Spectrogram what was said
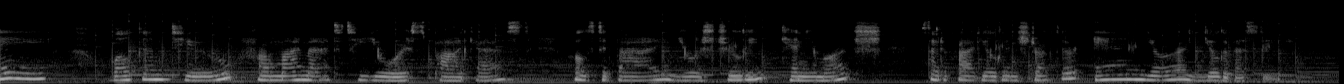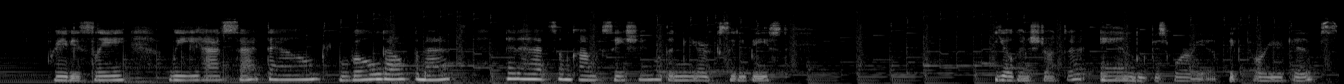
Hey, welcome to From My Mat to Yours podcast, hosted by yours truly, Kenya Marsh, certified yoga instructor and your yoga bestie. Previously, we had sat down, rolled out the mat, and had some conversation with a New York City based yoga instructor and lupus warrior, Victoria Gibbs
